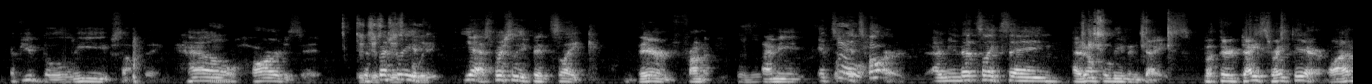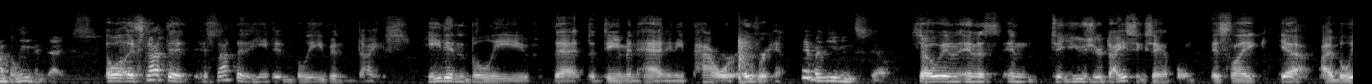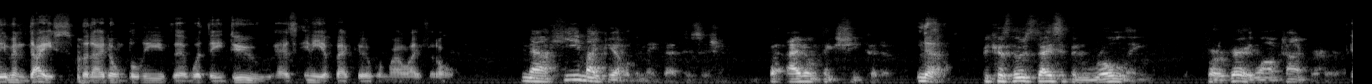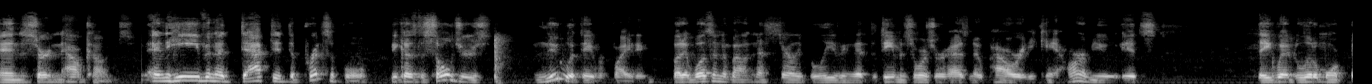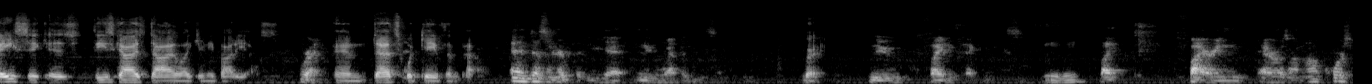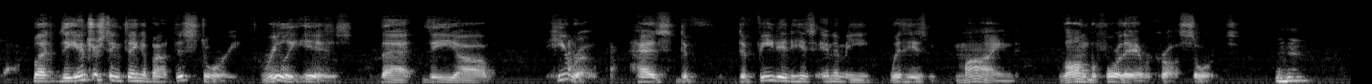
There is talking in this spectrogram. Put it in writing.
if you believe something, how hard is it? to just Especially if- Yeah, especially if it's like there in front of you. Mhm. I mean, it's Well- it's hard. I mean, that's like saying I don't believe in dice, but there are dice right there. Well, I don't believe in dice. Well, it's not that it's not that he didn't believe in dice. He didn't believe that the demon had any power over him. Yeah, but even still, So, in in, this, in to use your dice example, it's like, yeah, I believe in dice, but I don't believe that what they do has any effect over my life at all. now he might be able to make that decision, but I don't think she could have No, because those dice have been rolling for a very long time for her. and certain outcomes. And he even adapted the principle because the soldiers knew what they were fighting, but it wasn't about necessarily believing that the demon sorcerer has no power, he can't harm you. It's they went a little more basic as these guys die like anybody else. Right. And that's what gave them power. And it doesn't hurt that you get new weapons, Right. new fighting techniques, hmm like firing arrows on horseback. But the interesting thing about this story really is that the uh, hero has def- defeated his enemy with his mind long before they ever cross swords. Mm-hmm.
